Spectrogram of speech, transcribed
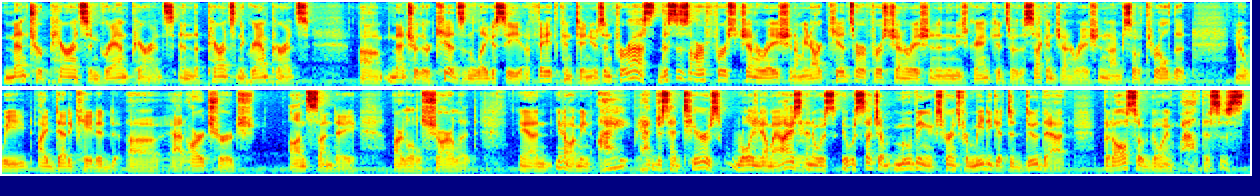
mentor parents and grandparents, and the parents and the grandparents. Uh, mentor their kids, and the legacy of faith continues. And for us, this is our first generation. I mean, our kids are our first generation, and then these grandkids are the second generation. And I'm so thrilled that, you know, we I dedicated uh, at our church on Sunday our little Charlotte, and you know, I mean, I had just had tears rolling down my eyes, and it was it was such a moving experience for me to get to do that, but also going, wow, this is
